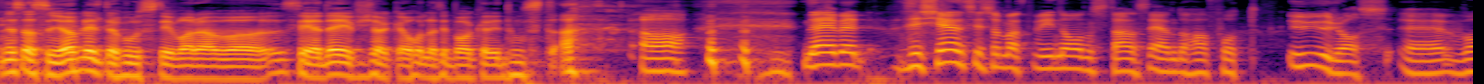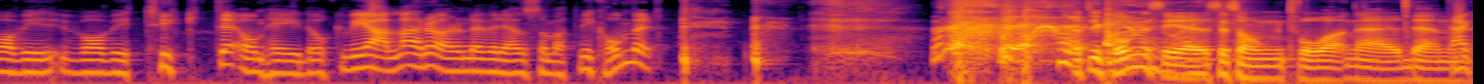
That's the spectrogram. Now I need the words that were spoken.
Nästan så jag blir lite hostig bara av att se dig försöka hålla tillbaka din hosta. ja. Nej men det känns ju som att vi någonstans ändå har fått ur oss eh, vad, vi, vad vi tyckte om Halo. Och vi är alla rörande överens om att vi kommer... att vi kommer se säsong två när den Tack.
